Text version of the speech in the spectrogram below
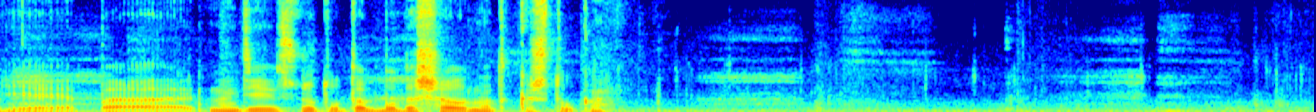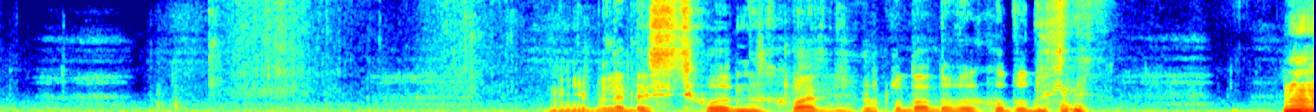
Єбать, надіюсь, що тут буде ще одна така штука. Мені, бля, 10 хвилин не хватить, щоб туди до виходу дійти. Хм.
